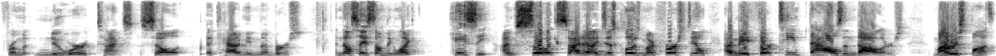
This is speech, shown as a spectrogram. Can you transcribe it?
from newer Tax Sale Academy members, and they'll say something like, Casey, I'm so excited. I just closed my first deal. I made $13,000. My response,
